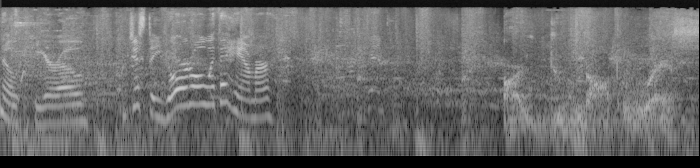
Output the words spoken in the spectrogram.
No hero. Just a yordle with a hammer. I do not rest.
